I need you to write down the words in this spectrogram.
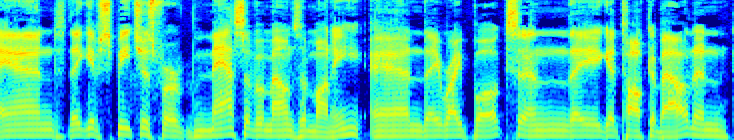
and they give speeches for massive amounts of money and they write books and they get talked about. And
